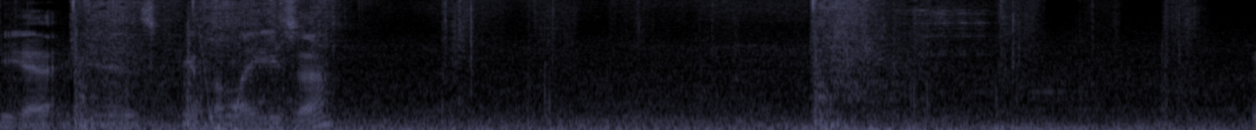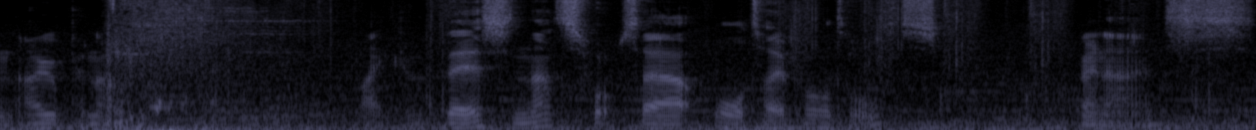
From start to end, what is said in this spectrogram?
here is get the laser. And open up this, and that swaps out auto portals. Very nice.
